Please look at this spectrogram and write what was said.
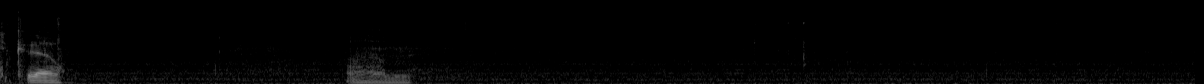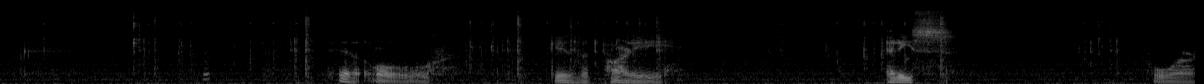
to Kudo. Um, it'll give the party Eddies. For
